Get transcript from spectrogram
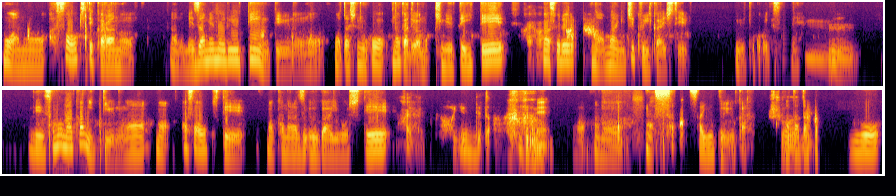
もうあの、朝起きてからのあの目覚めのルーティーンっていうのをもう私の方中ではもう決めていて、はいはい。まあ、それをまあ毎日繰り返しているというところですね。うんうん。で、その中身っていうのが、まあ、朝起きて、まあ、必ずうがいをして、はいはい。あ、言ってた。ね、あの、まあ、さ、左右というか、そうだね温かい湯を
